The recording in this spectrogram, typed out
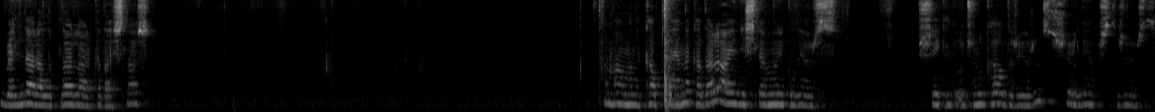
Belli aralıklarla arkadaşlar. Tamamını kaplayana kadar aynı işlemi uyguluyoruz. Şu şekilde ucunu kaldırıyoruz. Şöyle yapıştırıyoruz.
